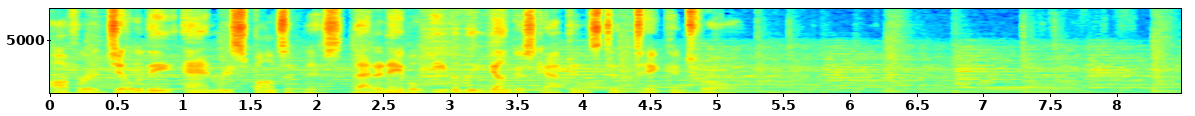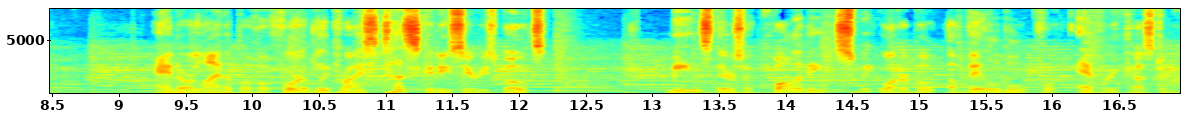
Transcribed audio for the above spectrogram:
offer agility and responsiveness that enable even the youngest captains to take control. And our lineup of affordably priced Tuscany Series boats means there's a quality Sweetwater boat available for every customer.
